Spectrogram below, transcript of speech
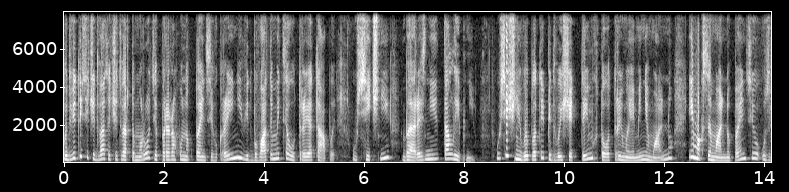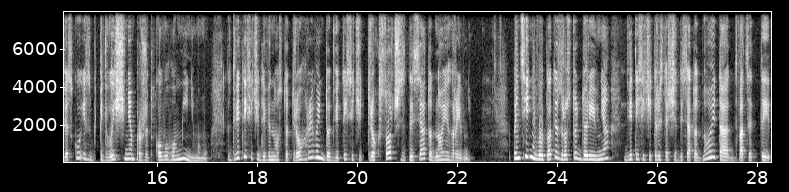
У 2024 році перерахунок пенсій в Україні відбуватиметься у три етапи у січні, березні та липні. У січні виплати підвищать тим, хто отримає мінімальну і максимальну пенсію у зв'язку із підвищенням прожиткового мінімуму з 2093 гривень до 2361 гривні. Пенсійні виплати зростуть до рівня 2361 та 23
